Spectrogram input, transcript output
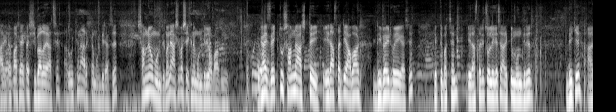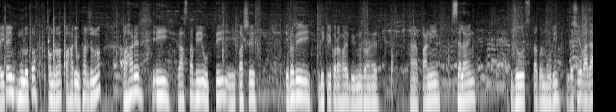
আর এটার পাশে একটা শিবালয় আছে আর ওইখানে আরেকটা মন্দির আছে। সামনেও মন্দির মানে আশেপাশে এখানে মন্দিরের অভাব নেই। গাইজ একটু সামনে আসতেই এই রাস্তাটি আবার ডিভাইড হয়ে গেছে। দেখতে পাচ্ছেন এই রাস্তাটি চলে গেছে আরেকটি মন্দিরের দিকে। আর এটাই মূলত চন্দ্রনাথ পাহাড়ে ওঠার জন্য। পাহাড়ের এই রাস্তা বেয়ে উঠতেই এই পাশে এভাবেই বিক্রি করা হয় বিভিন্ন ধরনের পানি স্যালাইন জুস তারপর মুড়ি। দেশীয় ভাজা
